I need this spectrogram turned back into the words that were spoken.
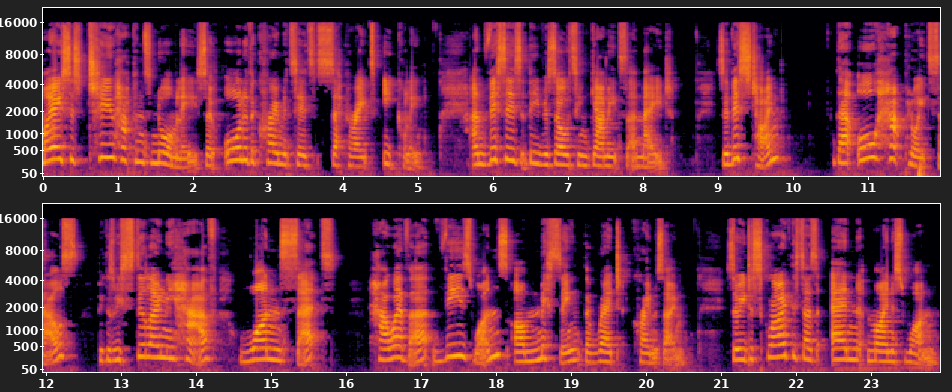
Meiosis 2 happens normally, so all of the chromatids separate equally. And this is the resulting gametes that are made. So this time, they're all haploid cells because we still only have one set. However, these ones are missing the red chromosome. So we describe this as n minus 1,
